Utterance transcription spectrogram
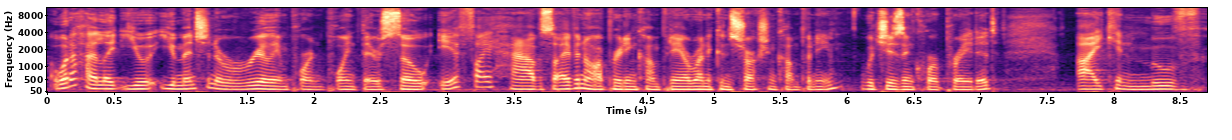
I want to highlight you, you mentioned a really important point there. So if I have, so I have an operating company, I run a construction company, which is incorporated. I can move,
